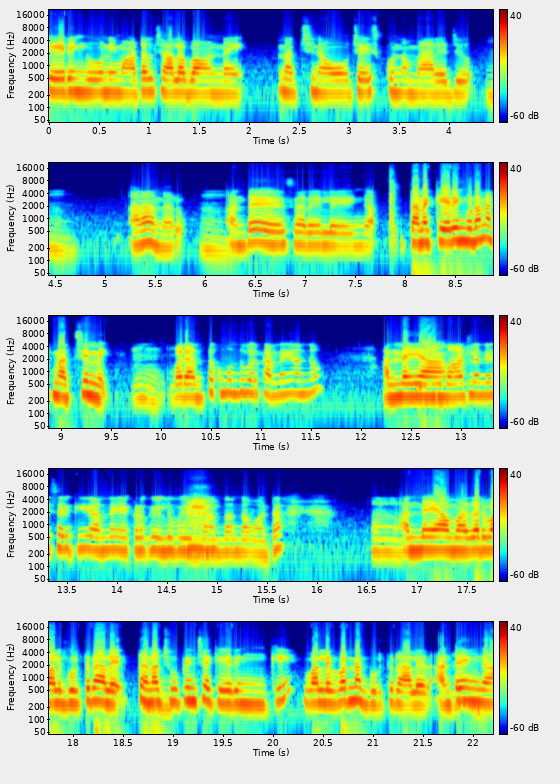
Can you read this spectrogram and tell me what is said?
కేరింగ్ నీ మాటలు చాలా బాగున్నాయి. నచ్చినావు చేసుకుందాం మ్యారేజ్. అని అన్నారు. అంటే సరేలే ఇంకా తన కేరింగ్ కూడా నాకు నచ్చింది. మరి అంతకు ముందు వరకు అన్నయ్య అన్నావు? అన్నయ్య. ఈ మాటలు అనేసరికి అన్నయ్య ఎక్కడికి వెళ్ళిపోయింది అన్న అన్నమాట అన్నయ్య మదర్ వాళ్ళు గుర్తు రాలే. తన. చూపించే కేరింగ్కి వాళ్ళు ఎవరు నాకు గుర్తు రాలేదు. అంటే. ఇంకా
